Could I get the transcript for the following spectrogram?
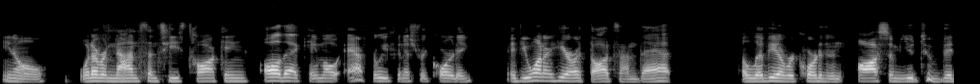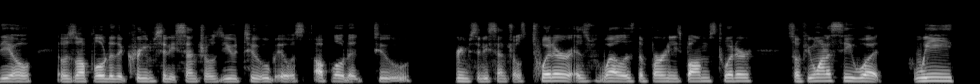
you know, whatever nonsense he's talking, all that came out after we finished recording. If you want to hear our thoughts on that, Olivia recorded an awesome YouTube video. It was uploaded to Cream City Central's YouTube. It was uploaded to Cream City Central's Twitter as well as the Bernie's Bums Twitter. So if you want to see what we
